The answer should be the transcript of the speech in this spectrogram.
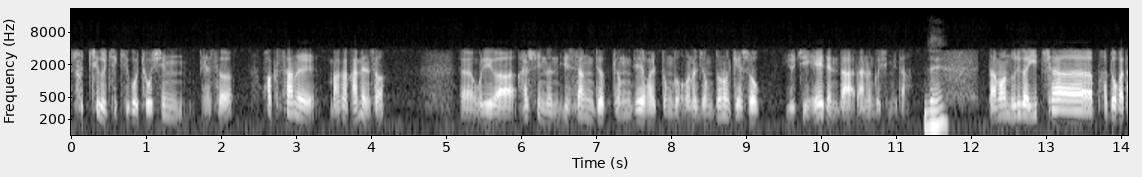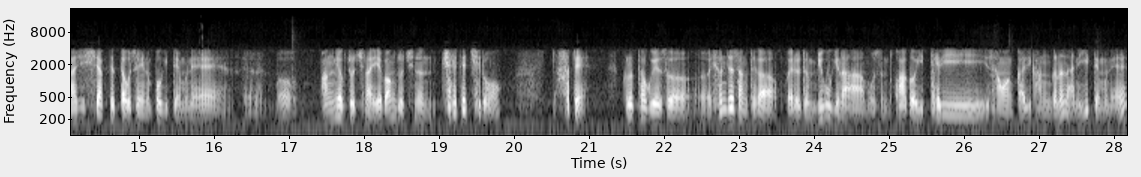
수칙을 지키고 조심해서 확산을 막아가면서 어, 우리가 할 수 있는 일상적 경제 활동도 어느 정도는 계속 유지해야 된다라는 것입니다. 네. 다만 우리가 2차 파도가 다시 시작됐다고 저희는 보기 때문에 어, 뭐 방역 조치나 예방 조치는 최대치로 하되 그렇다고 해서 어, 현재 상태가 예를 들면 미국이나 무슨 과거 이태리 상황까지 간 거는 아니기 때문에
